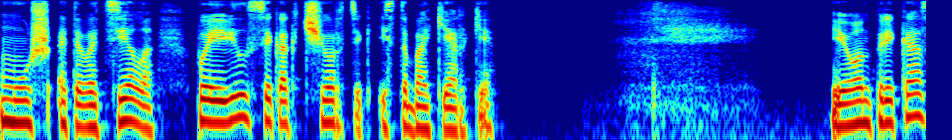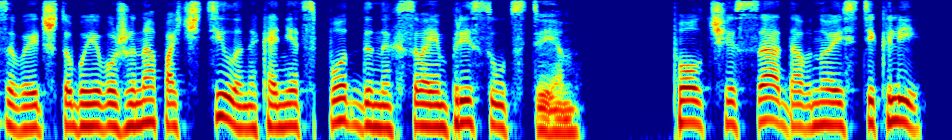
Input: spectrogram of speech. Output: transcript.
Муж этого тела появился как чертик из табакерки. И он приказывает, чтобы его жена почтила, наконец, подданных своим присутствием. Полчаса давно истекли.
